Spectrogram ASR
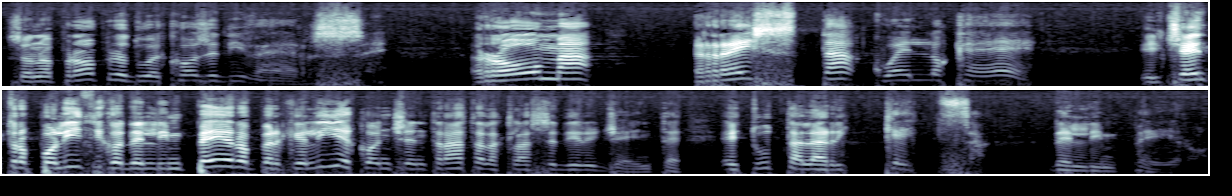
Sono proprio due cose diverse. Roma resta quello che è, il centro politico dell'impero perché lì è concentrata la classe dirigente e tutta la ricchezza dell'impero.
